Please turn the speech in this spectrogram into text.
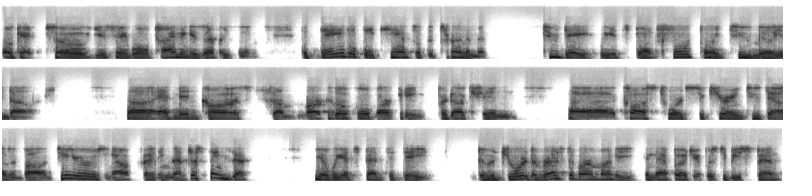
Okay, so you say, well, timing is everything. The day that they canceled the tournament, to date, we had spent $4.2 million. Uh, admin costs, some mar- local marketing, production, uh, cost towards securing 2,000 volunteers and outfitting them, just things that you know we had spent to date. the majority, the rest of our money in that budget was to be spent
